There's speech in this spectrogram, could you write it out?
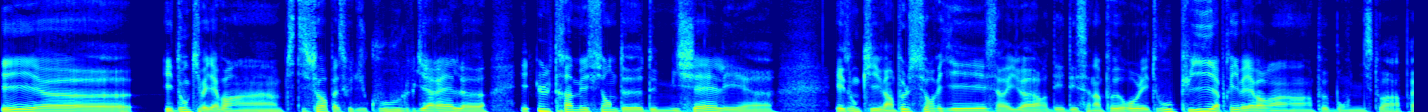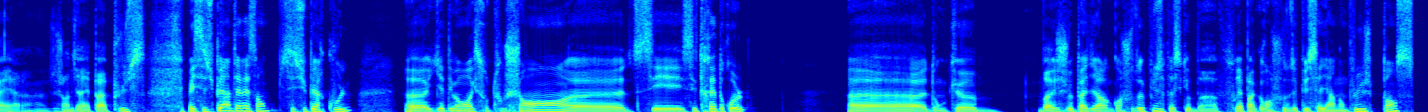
Et, et donc, il va y avoir un, une petite histoire parce que du coup, Louis euh, est ultra méfiant de, Michel et, euh, et donc il va un peu le surveiller. Ça va y avoir des, scènes un peu drôles et tout. Puis après, il va y avoir un, peu bon une histoire. Après, euh, j'en dirai pas plus. Mais c'est super intéressant, c'est super cool. Il y a des moments qui sont touchants. c'est très drôle. donc, bah, je veux pas dire grand chose de plus parce que bah il y a pas grand chose de plus à dire non plus, je pense.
